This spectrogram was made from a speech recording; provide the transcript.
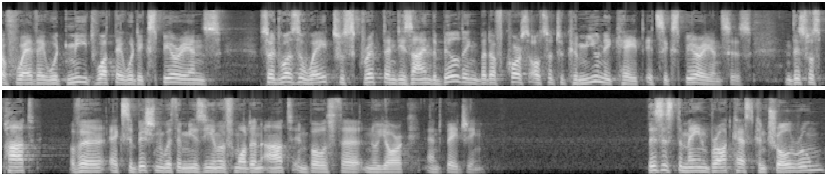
of where they would meet, what they would experience. So it was a way to script and design the building, but of course also to communicate its experiences. And this was part of an exhibition with the Museum of Modern Art in both uh, New York and Beijing. This is the main broadcast control room,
